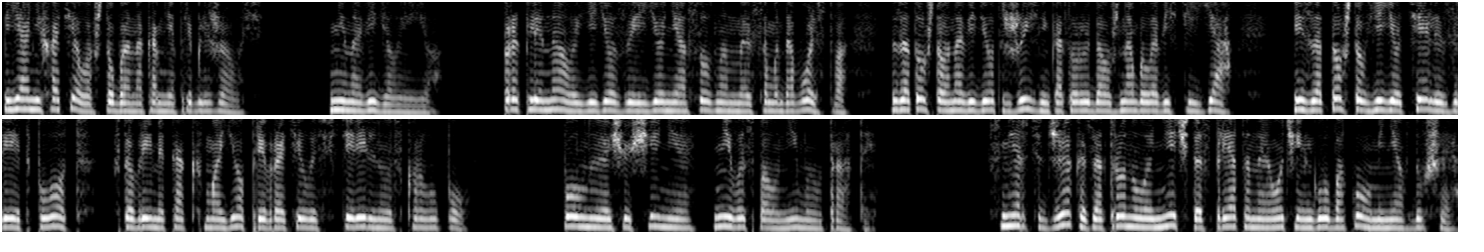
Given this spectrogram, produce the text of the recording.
Я не хотела, чтобы она ко мне приближалась. Ненавидела ее. Проклинала ее за ее неосознанное самодовольство, за то, что она ведет жизнь, которую должна была вести я, и за то, что в ее теле зреет плод, в то время как мое превратилось в стерильную скорлупу, полную ощущения невосполнимой утраты. Смерть Джека затронула нечто, спрятанное очень глубоко у меня в душе.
